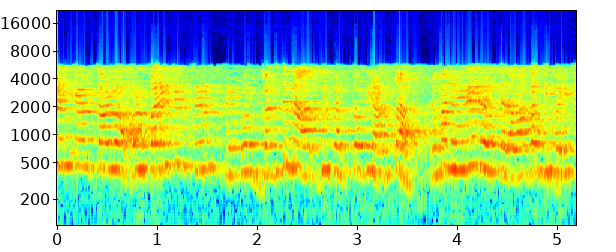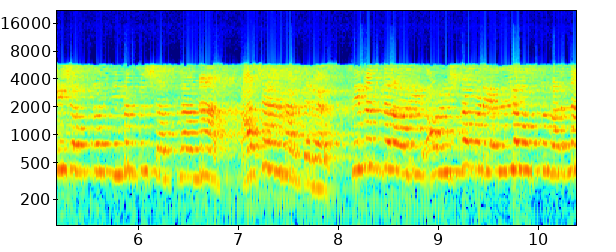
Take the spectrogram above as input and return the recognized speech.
ಏನ್ ಕೇಳ್ತಾಳೋ ಅವಳು ಬೈಕೆ ತಿರುಸ್ಬೇಕು ಗಂಡನ ಆದ್ಯ ಕರ್ತವ್ಯ ಅಂತ. ನಮ್ಮಲ್ಲಿ ಹಿರಿಯರು ಹೇಳ್ತಾರೆ, ಹಾಗಾಗಿ ಬೈಕೆ ಶಾಸ್ತ್ರ ಸೀಮಂತ ಶಾಸ್ತ್ರನ ಆಚರಣೆ ಮಾಡ್ತೇವೆ ಸೀಮಂತರ ಅವಳು ಅವಳು ಇಷ್ಟಪಡೋ ಎಲ್ಲ ವಸ್ತುಗಳನ್ನ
